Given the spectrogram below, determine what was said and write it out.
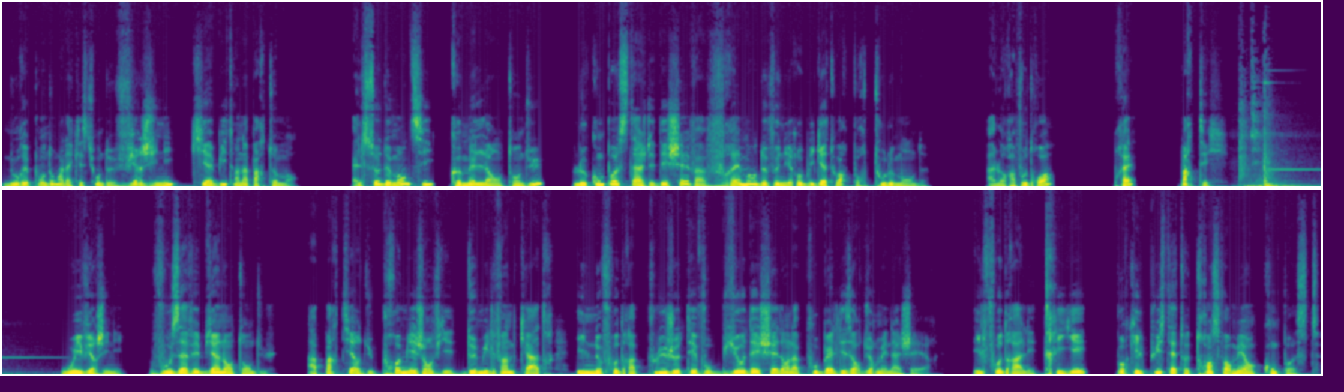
nous répondons à la question de Virginie qui habite en appartement. Elle se demande si, comme elle l'a entendu, le compostage des déchets va vraiment devenir obligatoire pour tout le monde. Alors à vos droits? Prêt? Partez. Oui Virginie, vous avez bien entendu. À partir du 1er janvier 2024, il ne faudra plus jeter vos biodéchets dans la poubelle des ordures ménagères. Il faudra les trier pour qu'ils puissent être transformés en compost.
